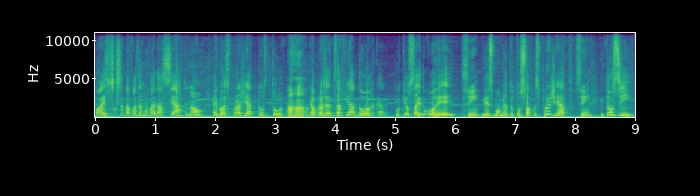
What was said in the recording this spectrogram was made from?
ó, isso que você tá fazendo não vai dar certo, não. É igual esse projeto que eu estou. Aham. É um projeto desafiador, cara. Porque eu saí do correio, Sim. nesse momento eu tô só com esse projeto. Sim. Então, assim,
